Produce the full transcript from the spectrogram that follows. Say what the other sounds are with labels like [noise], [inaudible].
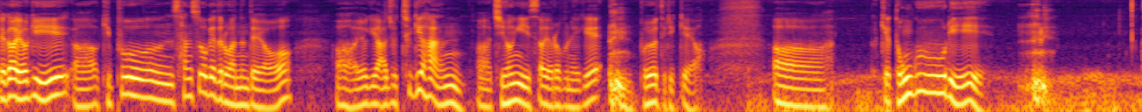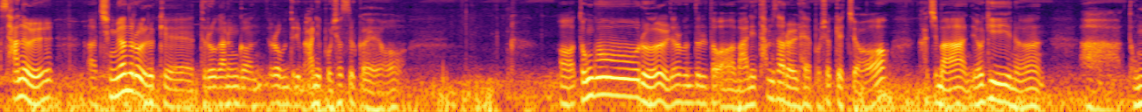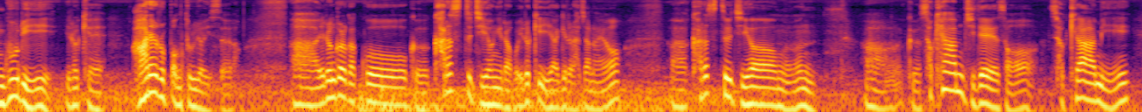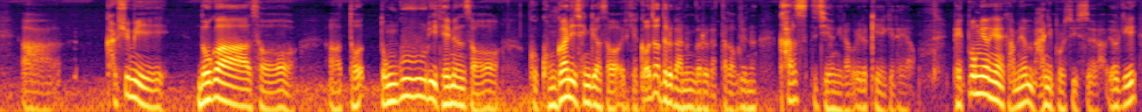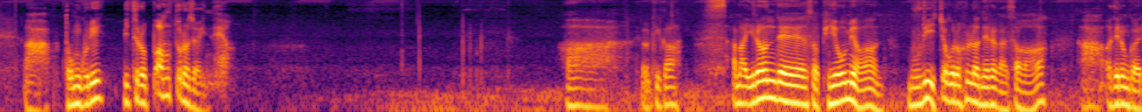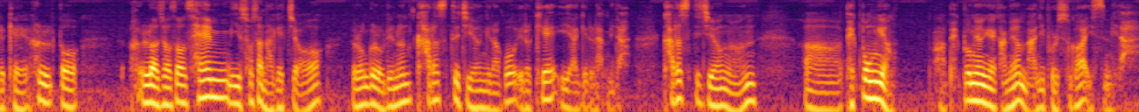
제가 여기 어, 깊은 산 속에 들어왔는데요. 어, 여기 아주 특이한 어, 지형이 있어 여러분에게 [clears throat] 보여드릴게요. 어, 이렇게 동굴이 [clears throat] 산을 아, 측면으로 이렇게 들어가는 건 여러분들이 많이 보셨을 거예요. 어, 동굴을 여러분들도 어, 많이 탐사를 해 보셨겠죠. 하지만 여기는 아, 동굴이 이렇게 아래로 뻥 뚫려 있어요. 아, 이런 걸 갖고 그 카르스트 지형이라고 이렇게 이야기를 하잖아요. 아, 카르스트 지형은 아, 그 석회암 지대에서 석회암이 아, 칼슘이 녹아서 아, 더, 동굴이 되면서 그 공간이 생겨서 이렇게 꺼져 들어가는 거를 갖다가 우리는 카르스트 지형이라고 이렇게 얘기를 해요. 백봉령에 가면 많이 볼 수 있어요. 여기 아, 동굴이 밑으로 뻥 뚫어져 있네요. 아, 여기가 아마 이런 데서 비 오면 물이 이쪽으로 흘러 내려가서 아, 어디론가 이렇게 흘, 또 흘러져서 샘이 솟아나겠죠. 이런 걸 우리는 카르스트 지형이라고 이렇게 이야기를 합니다. 카르스트 지형은 어, 백봉령, 어, 백봉령에 가면 많이 볼 수가 있습니다.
